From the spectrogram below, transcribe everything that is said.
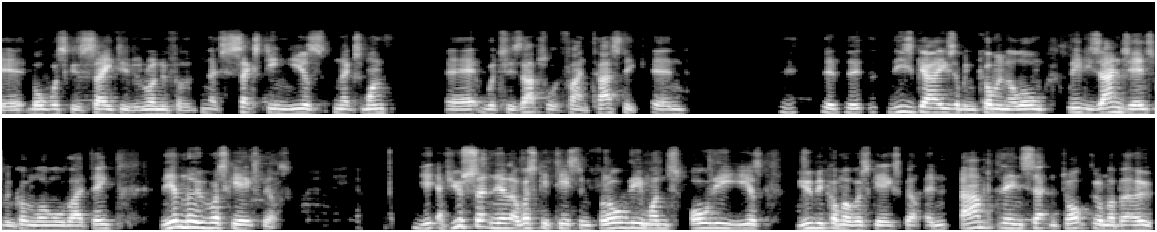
uh, Malt Whisky Society has been running for the next 16 years next month, uh, which is absolutely fantastic. And the, the, these guys have been coming along, ladies and gents have been coming along all that time. They're now whisky experts you, if you're sitting there at a whiskey tasting for all the months, all the years, you become a whiskey expert. And I'm then sit and talk to them about how,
